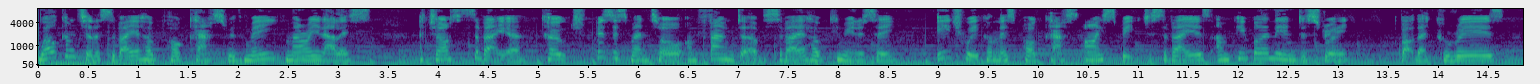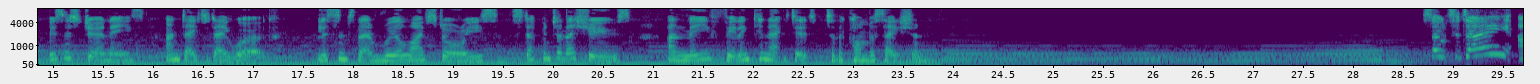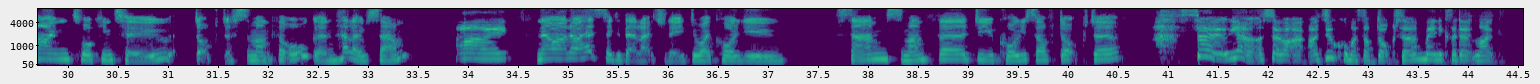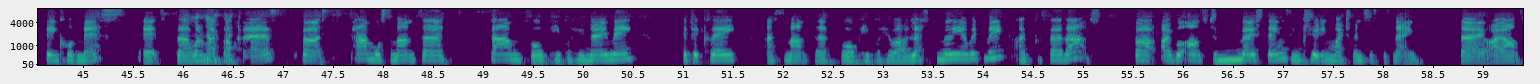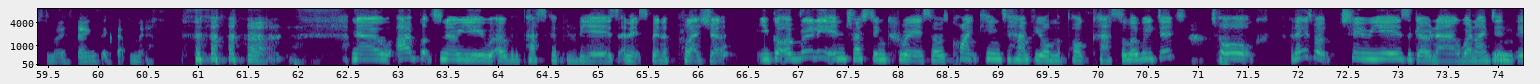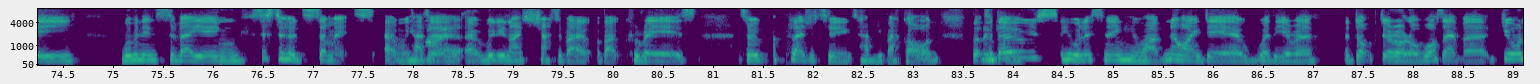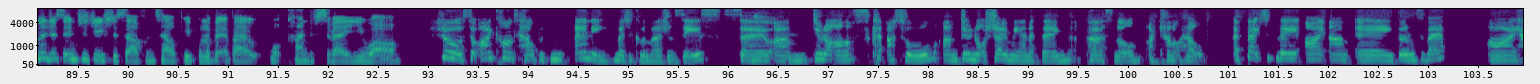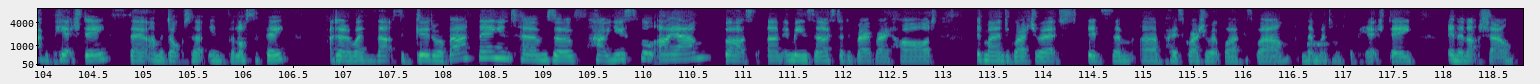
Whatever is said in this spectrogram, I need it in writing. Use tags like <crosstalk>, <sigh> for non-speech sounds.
Welcome to the Surveyor Hub podcast with me, Marion Ellis, a chartered surveyor, coach, business mentor, and founder of the Surveyor Hub community. Each week on this podcast, I speak to surveyors and people in the industry about their careers, business journeys, and day to day work. Listen to their real life stories, step into their shoes, and leave feeling connected to the conversation. So today I'm talking to Dr. Samantha Organ. Hello, Sam. Hi. Now, I know I hesitated there actually. Do I call you Sam, Samantha? Do you call yourself Doctor? So, yeah, so I, I do call myself Doctor, mainly because I don't like being called Miss. It's uh, one of my <laughs> bugbears. but Sam or Samantha, Sam for people who know me typically, and Samantha for people who are less familiar with me. I prefer that. But I will answer to most things, including my twin sister's name. So I answer most things except for Miss. <laughs> now, I've got to know you over the past couple of years, and it's been a pleasure. You've got a really interesting career, so I was quite keen to have you on the podcast. Although we did talk, I think it's about two years ago now when I did mm. the Women in Surveying Sisterhood Summit, and we had a, a, really nice chat about about careers. So a pleasure to, to have you back on. But Thank for those you. who are listening who have no idea whether you're a a doctor or a whatever. Do you want to just introduce yourself and tell people a bit about what kind of surveyor you are? Sure. So I can't help with any medical emergencies. So um, do not ask at all. And do not show me anything personal. I cannot help. Effectively, I am a building surveyor. I have a PhD. So I'm a doctor in philosophy. I don't know whether that's a good or a bad thing in terms of how useful I am, but um, it means that I studied very, very hard did my undergraduate, did some uh, postgraduate work as well, and then went on to a PhD in a nutshell.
